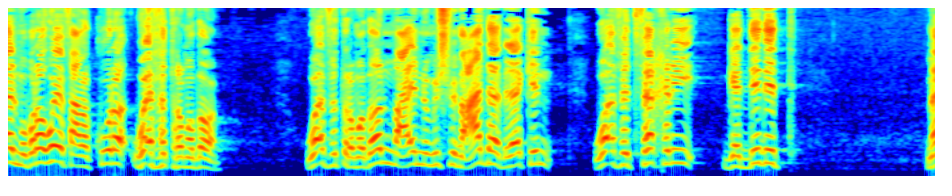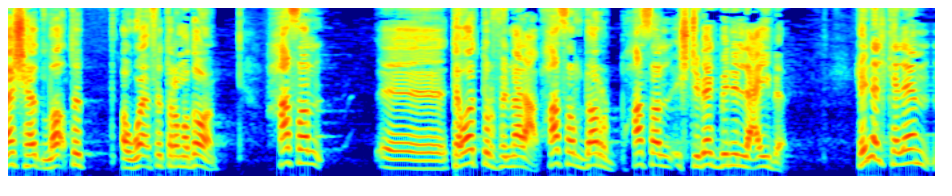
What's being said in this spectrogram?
المباراة وقف على الكورة وقفه رمضان. وقفه رمضان مع إنه مش في ميعادها لكن وقفه فخري جددت مشهد لقطة أو وقفة رمضان. حصل آه توتر في الملعب حصل ضرب حصل اشتباك بين اللعيبة. هنا الكلام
